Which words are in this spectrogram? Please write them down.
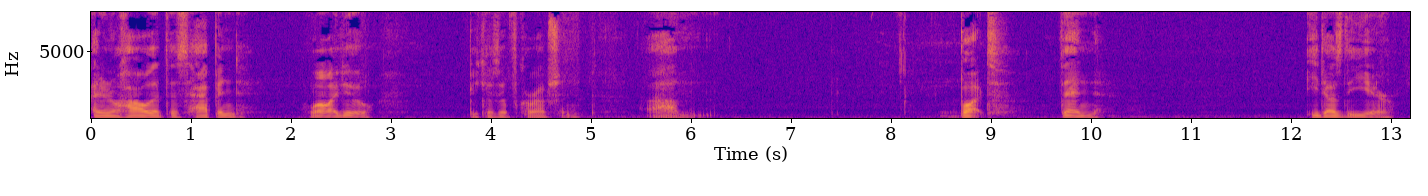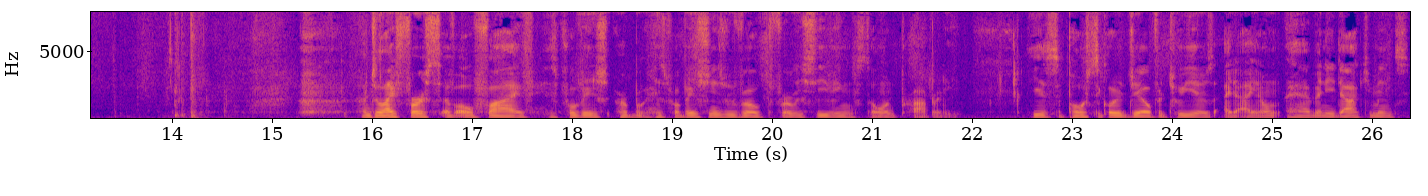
I don't know how that this happened. Well, I do because of corruption. Um, but then he does the year. On July 1st of 05, his probation, his probation is revoked for receiving stolen property. He is supposed to go to jail for two years. I, I don't have any documents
